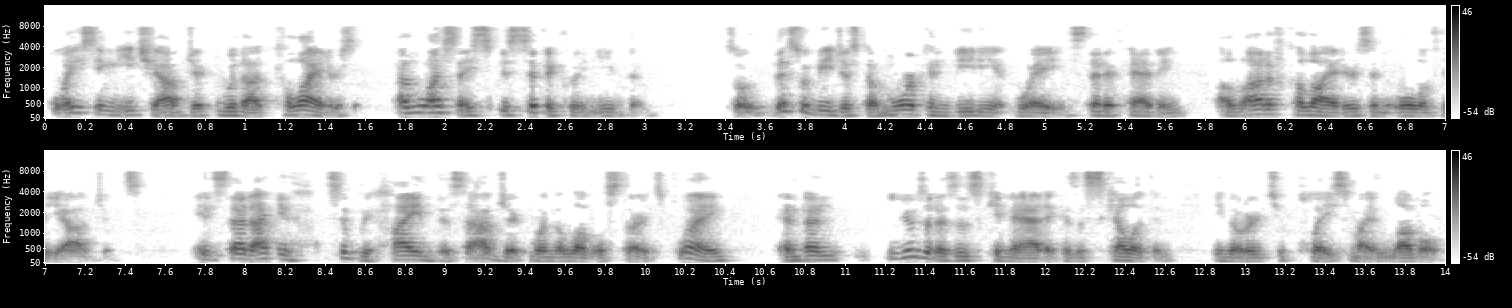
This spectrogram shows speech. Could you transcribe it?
placing each object without colliders, unless I specifically need them. So this would be just a more convenient way instead of having a lot of colliders in all of the objects. Instead, I can simply hide this object when the level starts playing and then use it as a schematic, as a skeleton, in order to place my level.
